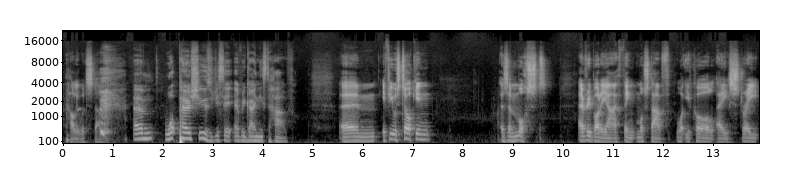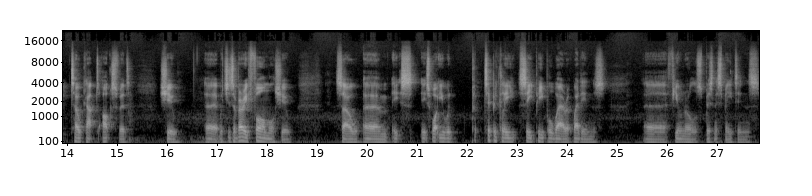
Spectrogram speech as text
Hollywood star. Um, what pair of shoes would you say every guy needs to have? Um, if you was talking as a must, everybody I think must have what you call a straight toe capped Oxford shoe, uh, which is a very formal shoe. So um, it's it's what you would p- typically see people wear at weddings, uh, funerals, business meetings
